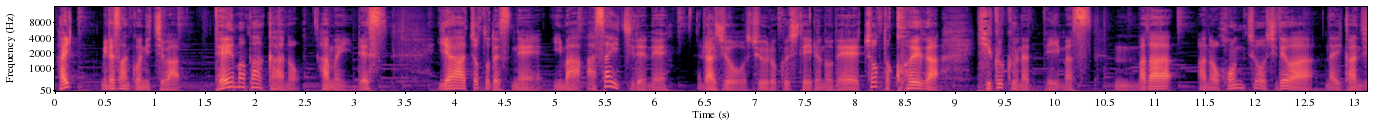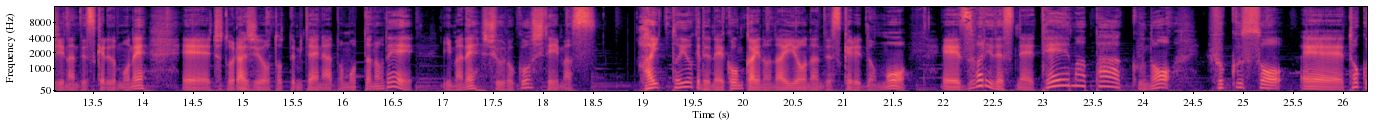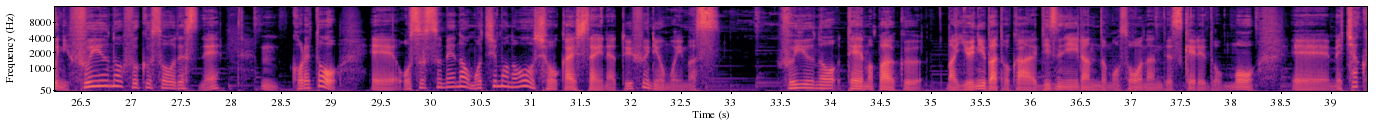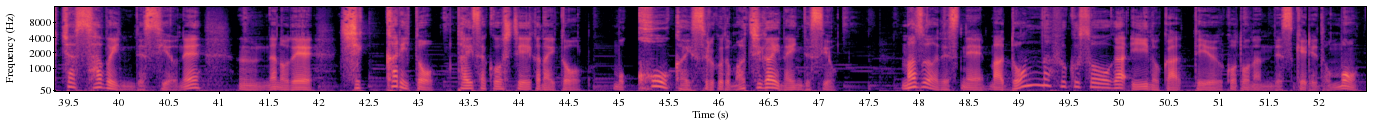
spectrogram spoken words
はい皆さんこんにちはテーマパーカーのハムイですいやーちょっとですね今朝一でねラジオを収録しているので、ちょっと声が低くなっています。うん、まだ、あの、本調子ではない感じなんですけれどもね、えー、ちょっとラジオを撮ってみたいなと思ったので、今ね、収録をしています。はい。というわけでね、今回の内容なんですけれども、えー、ズバリですね、テーマパークの服装、えー、特に冬の服装ですね。うん、これと、えー、おすすめの持ち物を紹介したいなというふうに思います。冬のテーマパーク、まあ、ユニバとかディズニーランドもそうなんですけれども、えー、めちゃくちゃ寒いんですよね。うん、なので、しっかりと対策をしていかないと、もう後悔すること間違いないんですよ。まずはですね、まあ、どんな服装がいいのかっていうことなんですけれども、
